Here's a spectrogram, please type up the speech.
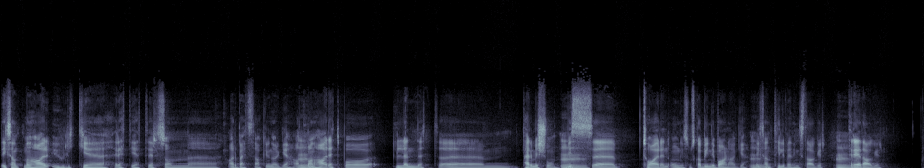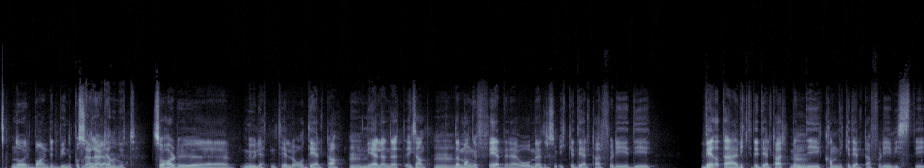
ikke sant? Man har ulike rettigheter som eh, arbeidstaker i Norge. At Mm. man har rett på lønnet eh, permisjon. Mm. Hvis eh, du har en unge som skal begynne i barnehage. Mm. Tilvenningsdager. Mm. Tre dager. Når barnet ditt begynner på skole, så har du uh, muligheten til å delta Mm. med lønnet. ikke sant? Mm. Det er mange fedre og mødre som ikke deltar fordi de vet at det er viktig at de deltar, men Mm. de kan ikke delta fordi hvis de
